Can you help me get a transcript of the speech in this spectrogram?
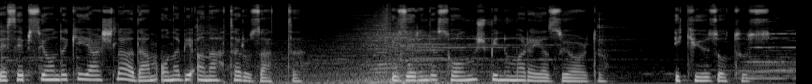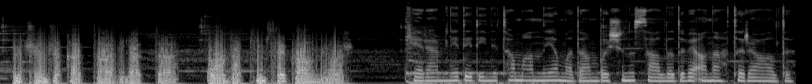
Resepsiyondaki yaşlı adam ona bir anahtar uzattı. Üzerinde solmuş bir numara yazıyordu. 230. Üçüncü kat tadilatta. Orada kimse kalmıyor. Kerem ne dediğini tam anlayamadan başını salladı ve anahtarı aldı.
